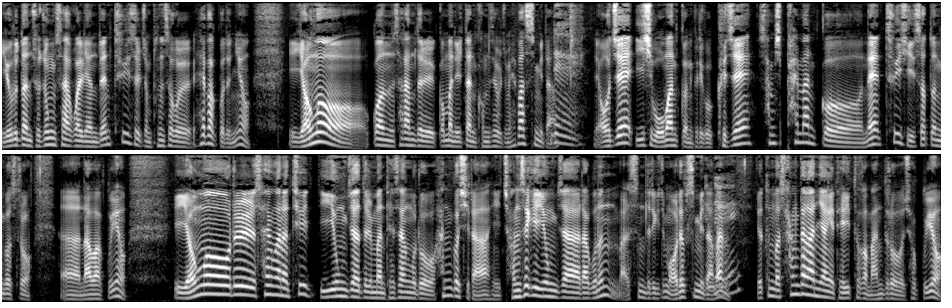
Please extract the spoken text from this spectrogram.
요르단 조종사 관련된 트윗을 좀 분석을 해봤거든요. 이 영어권 사람들 것만 일단 검색을 좀 해봤습니다. 네. 어제 25만 건 그리고 그제 38만 건의 트윗이 있었던 것으로 어, 나왔고요. 이 영어를 사용하는 트윗 이용자들만 대상으로 한 것이라 전 세계 이용자라고는 말씀드리기 좀 어렵습니다만 네. 여튼 뭐 상당한 양의 데이터가 만들어졌고요.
